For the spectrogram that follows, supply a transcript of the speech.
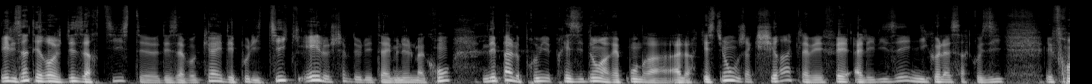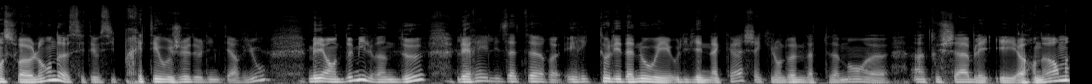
et ils interrogent des artistes, euh, des avocats et des politiques. Et le chef de l'État Emmanuel Macron n'est pas le premier président à répondre à, leurs questions. Jacques Chirac l'avait fait à l'Élysée, Nicolas Sarkozy et François Hollande s'étaient aussi prêtés au jeu de l'interview. Mais en 2022, les réalisateurs Éric Toledano et Olivier Nakache, à qui l'on doit notamment euh, Intouchable et, Hors Normes,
